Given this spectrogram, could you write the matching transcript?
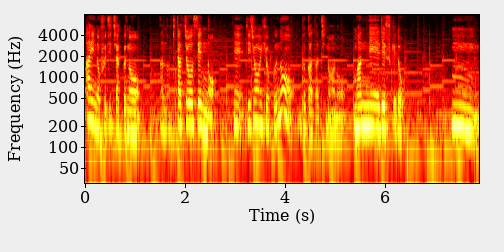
愛の不時着の、あの、北朝鮮の、ね、リジョンヒョクの部下たちのあの、万年ですけど、うん、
